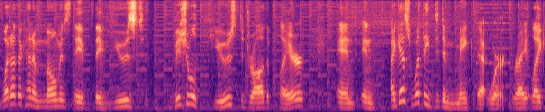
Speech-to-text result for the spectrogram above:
What other kind of moments they've they've used visual cues to draw the player, and and I guess what they did to make that work, right? Like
